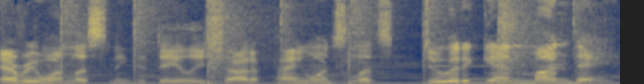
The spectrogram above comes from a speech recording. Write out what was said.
everyone listening to Daily Shot of Penguins. Let's do it again Monday.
